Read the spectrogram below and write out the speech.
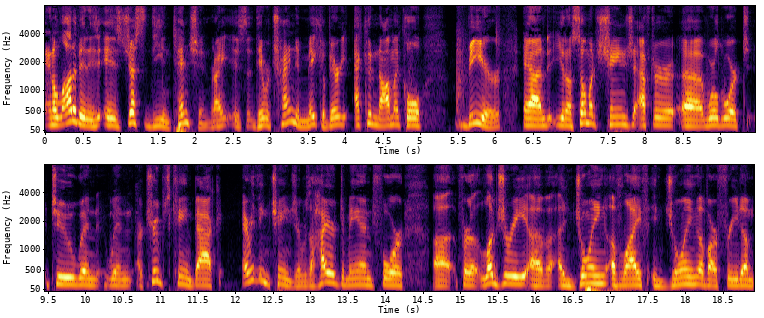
and a lot of it is, is just the intention, right? Is they were trying to make a very economical beer and you know so much changed after uh, world war ii when when our troops came back everything changed there was a higher demand for uh, for luxury of enjoying of life enjoying of our freedom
